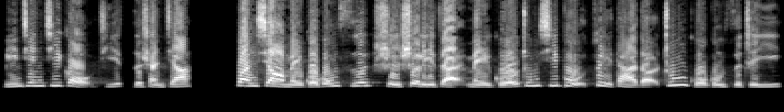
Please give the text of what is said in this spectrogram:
民间机构及慈善家。万象美国公司是设立在美国中西部最大的中国公司之一，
